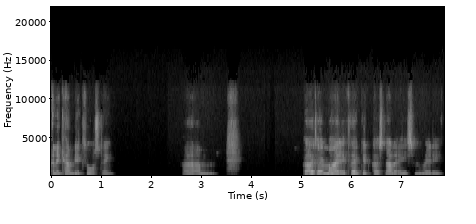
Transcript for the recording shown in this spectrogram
and it can be exhausting. Um, but I don't mind if they're good personalities and really,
